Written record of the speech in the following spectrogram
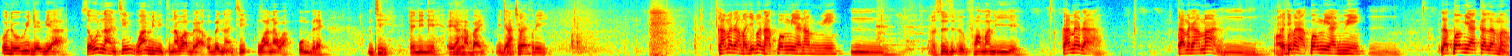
Wo de owi da bi a, sɛ wo nantse one minute na wabrɛ a, ɔbɛ nantse one hour wo mbrɛ. Nti ɛne nie, ɛyɛ ahaban mede akyɛ wo free. Camera ma gye ma no akpɔn nwi a na nwi. Mm, ɔse fa ma no yiye. Camera, camera man, mm, ma gye ma no akpɔn nwi a nwi. Mm. La kpɔn nwi a kala ma.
